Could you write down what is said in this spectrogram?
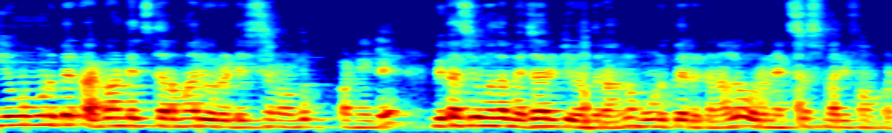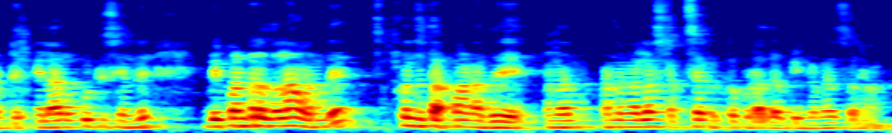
இவங்க மூணு பேருக்கு அட்வான்டேஜ் தர மாதிரி ஒரு டெசிஷன் வந்து பண்ணிட்டு பிகாஸ் இவங்க தான் மெஜாரிட்டி வந்துறாங்க மூணு பேர் இருக்கனால ஒரு நெக்ஸஸ் மாதிரி ஃபார்ம் பண்ணிட்டு எல்லாரும் கூட்டு சேர்ந்து இப்படி பண்ணுறதுலாம் வந்து கொஞ்சம் தப்பானது. அந்த அந்த மாதிரிலாம் ஸ்ட்ரக்சர் இருக்கக்கூடாது அப்படிங்கிற மாதிரி சொல்கிறாங்க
